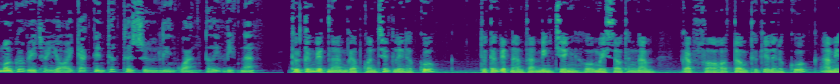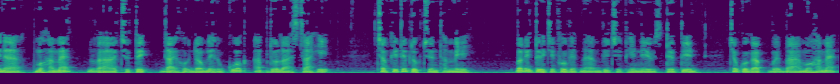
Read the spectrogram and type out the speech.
Mời quý vị theo dõi các tin tức thời sự liên quan tới Việt Nam. Thủ tướng Việt Nam gặp quan chức Liên Hợp Quốc. Thủ tướng Việt Nam Phạm Minh Chính hôm 16 tháng 5 gặp Phó Tổng Thư ký Liên Hợp Quốc Amina Mohamed và Chủ tịch Đại hội đồng Liên Hợp Quốc Abdullah Sahid trong khi tiếp tục chuyến thăm Mỹ. Báo điện tử Chính phủ Việt Nam VGP News đưa tin, trong cuộc gặp với bà Mohamed,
